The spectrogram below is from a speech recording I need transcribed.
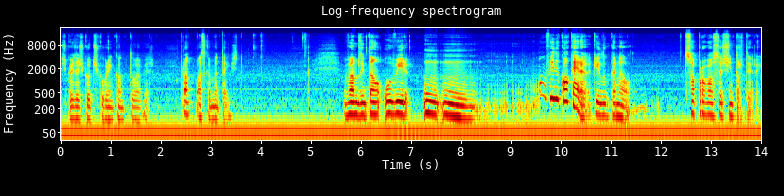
as coisas que eu descobri enquanto estou a ver. Pronto, basicamente é isto. Vamos então ouvir um, um, um vídeo qualquer aqui do canal. Só para vocês se entreterem.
